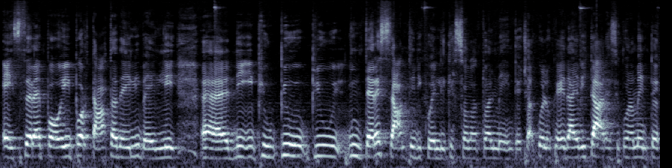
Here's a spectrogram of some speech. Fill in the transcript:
essere poi portata a dei livelli eh, di più, più, più interessanti di quelli che che sono attualmente, cioè quello che è da evitare sicuramente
